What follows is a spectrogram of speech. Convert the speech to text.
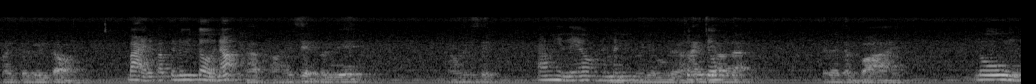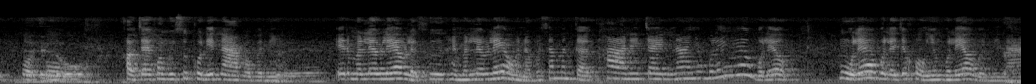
ไปจะลุยต่อ บ่ายแล้วก็ไปลุยต่อเนาะครับเอาให้เสร็จวันนี้ เอาให้เสร็จ เอาเห็นแล้วให้มันยังเหลือจบให้จเดียบวละจะได้สบายโล่งปวดโปร่งเข้าใจความรู้สึกคนเอ็ดนาบอกแบบนี้ เอ็ดมันเร็วๆเลยคือ ให้มันเร็วๆนะเพราะฉะนั้นมันเกิดค่าในใจหน้ายังบ่เร็วบ่เร็วหมูแล้วบ่เลยเจ้าของยังบ่เร็วแบบนี้นะ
